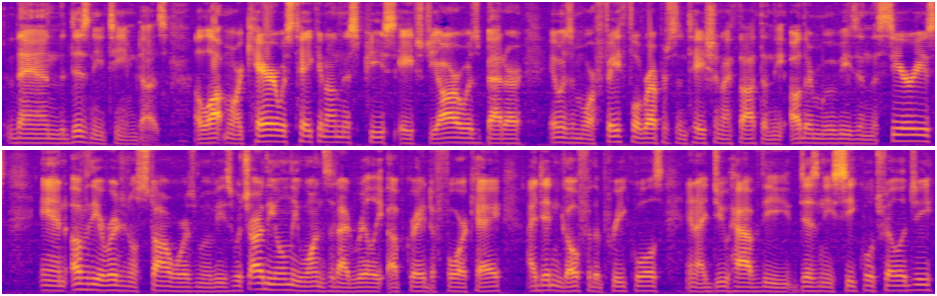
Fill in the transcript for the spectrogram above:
than the Disney team does. A lot more care was taken on this piece. HDR was better. It was a more faithful representation, I thought, than the other movies in the series and of the original Star Wars movies, which are the only ones that I'd really upgrade to 4K. I didn't go for the prequels, and I do have the Disney sequel trilogy.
